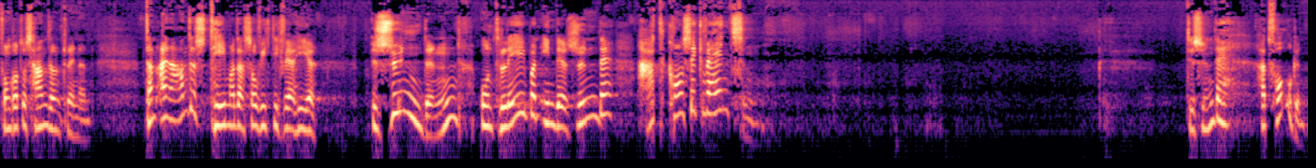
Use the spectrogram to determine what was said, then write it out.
von Gottes Handeln trennen. Dann ein anderes Thema, das so wichtig wäre hier. Sünden und Leben in der Sünde hat Konsequenzen. Die Sünde hat Folgen.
